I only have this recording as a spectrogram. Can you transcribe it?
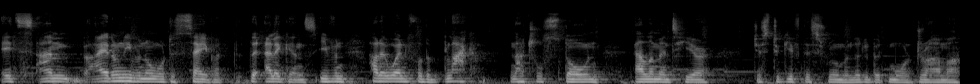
It's, I'm, I don't even know what to say, but the elegance, even how they went for the black natural stone element here, just to give this room a little bit more drama.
